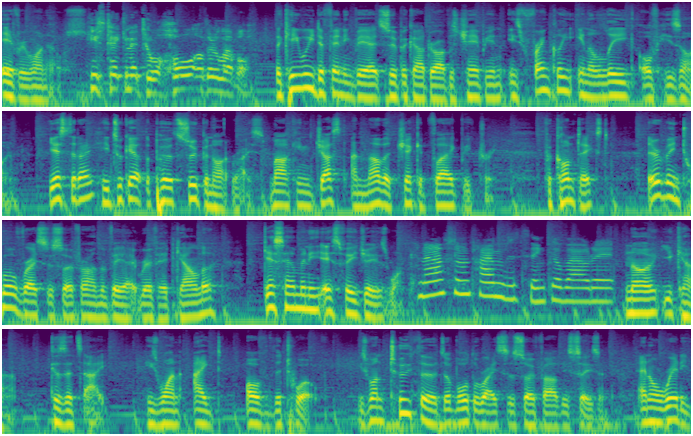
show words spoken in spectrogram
everyone else. He's taken it to a whole other level. The Kiwi defending V8 Supercar Drivers Champion is frankly in a league of his own. Yesterday, he took out the Perth Super Night race, marking just another checkered flag victory. For context, there have been 12 races so far on the V8 RevHead calendar. Guess how many SVG has won? Can I have some time to think about it? No, you can't, because it's 8. He's won 8 of the 12. He's won two thirds of all the races so far this season, and already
